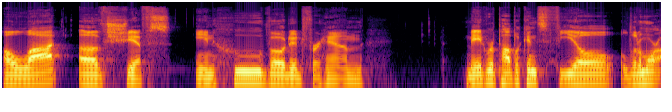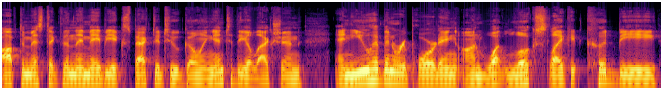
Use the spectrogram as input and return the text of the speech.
a lot of shifts in who voted for him made Republicans feel a little more optimistic than they may be expected to going into the election. And you have been reporting on what looks like it could be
